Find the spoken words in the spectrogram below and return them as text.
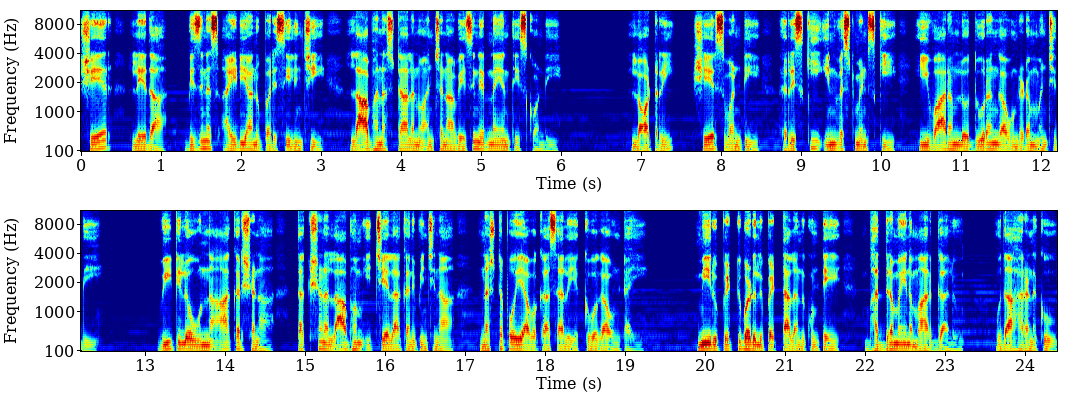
షేర్ లేదా బిజినెస్ ఐడియాను పరిశీలించి లాభనష్టాలను అంచనా వేసి నిర్ణయం తీసుకోండి. లాటరీ షేర్స్ వంటి రిస్కీ ఇన్వెస్ట్మెంట్స్కి ఈ వారంలో దూరంగా ఉండడం మంచిది. వీటిలో ఉన్న ఆకర్షణ తక్షణ లాభం ఇచ్చేలా కనిపించినా నష్టపోయే అవకాశాలు ఎక్కువగా ఉంటాయి. మీరు పెట్టుబడులు పెట్టాలనుకుంటే భద్రమైన మార్గాలు ఉదాహరణకు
